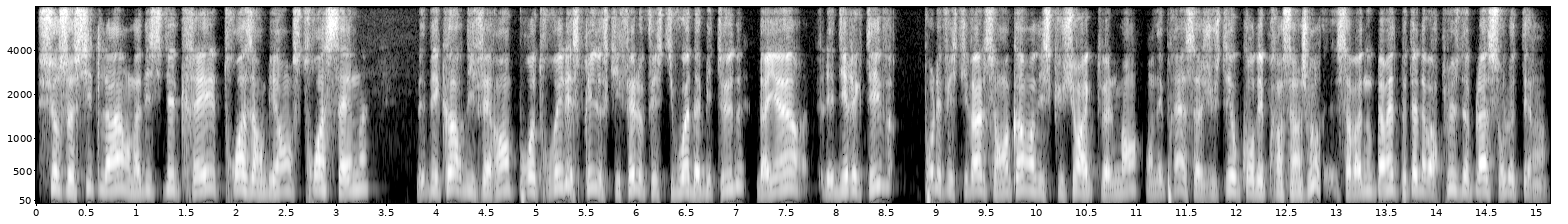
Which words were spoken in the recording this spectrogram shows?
Sur ce site-là, on a décidé de créer trois ambiances, trois scènes, des décors différents pour retrouver l'esprit de ce qui fait le festival d'habitude. D'ailleurs, les directives pour les festivals sont encore en discussion actuellement. On est prêt à s'ajuster au cours des prochains jours. Ça va nous permettre peut-être d'avoir plus de place sur le terrain.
